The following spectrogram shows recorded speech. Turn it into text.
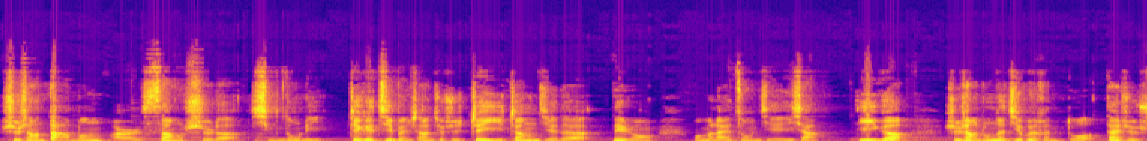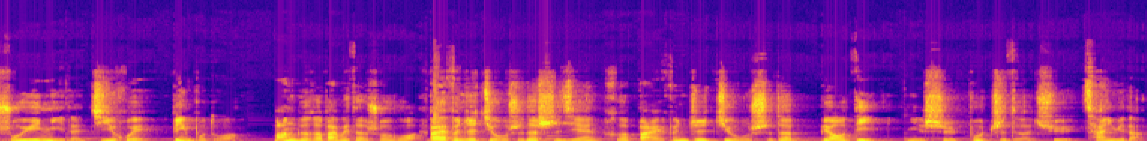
市场打懵而丧失了行动力。这个基本上就是这一章节的内容。我们来总结一下。第一个，市场中的机会很多，但是属于你的机会并不多。芒格和巴菲特说过，百分之九十的时间和百分之九十的标的，你是不值得去参与的。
